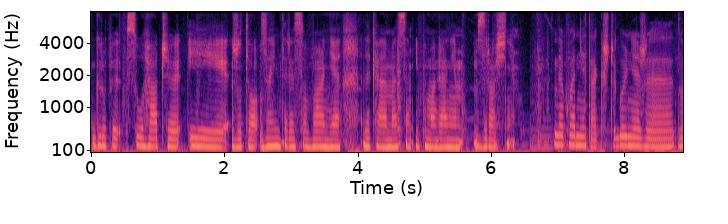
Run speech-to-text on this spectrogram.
grupy słuchaczy i że to zainteresowanie DKMS-em i pomaganiem wzrośnie. Dokładnie tak, szczególnie, że no,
